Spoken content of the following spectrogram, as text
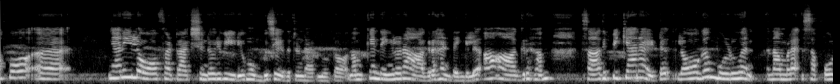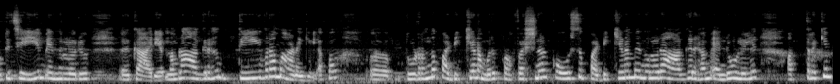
അപ്പോൾ ഞാൻ ഈ ലോ ഓഫ് അട്രാക്ഷന്റെ ഒരു വീഡിയോ മുമ്പ് ചെയ്തിട്ടുണ്ടായിരുന്നു കേട്ടോ നമുക്ക് എന്തെങ്കിലും ഒരു ആഗ്രഹം ഉണ്ടെങ്കിൽ ആ ആഗ്രഹം സാധിപ്പിക്കാനായിട്ട് ലോകം മുഴുവൻ നമ്മളെ സപ്പോർട്ട് ചെയ്യും എന്നുള്ളൊരു കാര്യം. നമ്മുടെ ആഗ്രഹം തീവ്രമാണെങ്കിൽ അപ്പോൾ തുടർന്ന് പഠിക്കണം ഒരു പ്രൊഫഷണൽ കോഴ്സ് പഠിക്കണം എന്നുള്ളൊരു ആഗ്രഹം എന്റെ ഉള്ളിൽ അത്രയ്ക്കും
